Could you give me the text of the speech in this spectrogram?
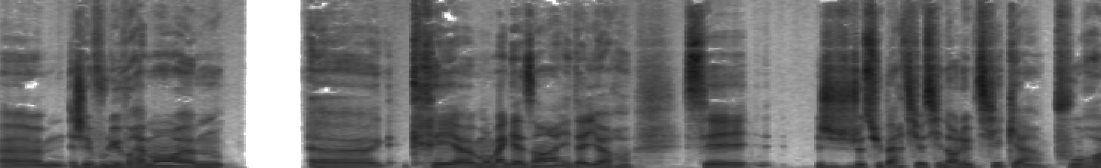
j'ai voulu vraiment créer mon magasin. Et d'ailleurs, c'est je suis partie aussi dans l'optique pour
